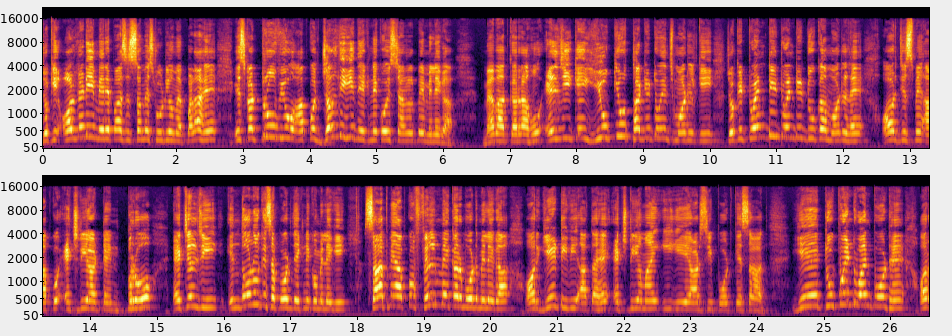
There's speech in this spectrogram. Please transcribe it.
जो कि ऑलरेडी मेरे पास इस समय स्टूडियो में पड़ा है। इसका ट्रू व्यू आपको जल्दी ही देखने को इस चैनल पर मिलेगा। मैं बात कर रहा हूँ LG के UQ 32 इंच मॉडल की, जो कि 2022 का मॉडल है, और जिसमें आपको H D R HDR10 Pro HLG इन दोनों की सपोर्ट देखने को मिलेगी। साथ में आपको फ़िल्म मेकर बोर्ड मिलेगा, और ये टीवी आता है HDMI EARC पोर्ट के साथ। ये 2.1 पोर्ट है और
